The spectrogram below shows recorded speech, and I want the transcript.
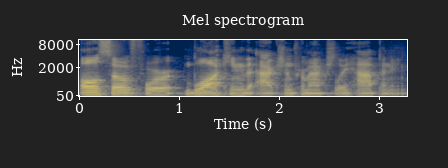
also for blocking the action from actually happening.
